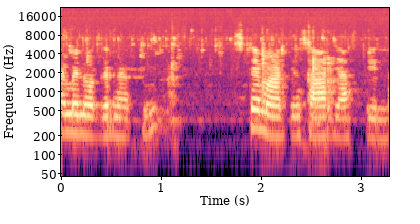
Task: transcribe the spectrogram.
ಆಮೇಲೆ ಒಗ್ಗರಣೆ ಹಾಕ್ತೀನಿ. ಇಷ್ಟೇ ಮಾಡ್ತೀನಿ, ಸಾರು ಜಾಸ್ತಿ ಇಲ್ಲ.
